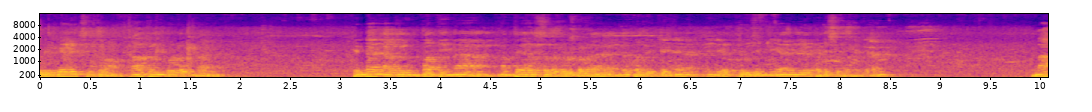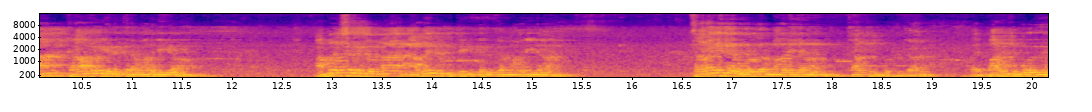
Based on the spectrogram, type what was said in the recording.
ஒரு கேள்வி சித்திரம் காத்தலின் போட்டிருக்காங்க. என்ன காத்தலின் பார்த்தீங்கன்னா நான் அரசு கூட இந்த பத்திரிக்கைங்க நீங்கள் எடுத்து நீங்கள் படிச்சு பண்ணிக்கிறேன் நான் காவல் எடுக்கிற மாதிரியும் அமைச்சர்கள்லாம் அலைவு குத்திக்கிட்டு இருக்கிற மாதிரியும் தலையில் உருள மாதிரியும் காப்பீடு போட்டிருக்காங்க. அதை பார்க்கும்போது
